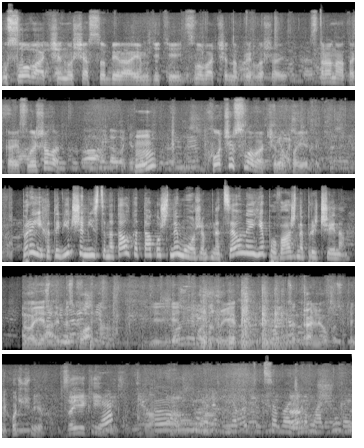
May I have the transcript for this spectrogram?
у Словаччину сейчас собираем детей. Словаччина приглашает. Страна такая, слышала? М? Хочешь в Словаччину поехать? Переїхати в інше місце Наталка також не може. На це у неї є поважна причина. Ну, а если бесплатно, здесь можно же уехать в центральную область, ты не хочешь уехать? За який Я? М, У меня тут собачка маленькая.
